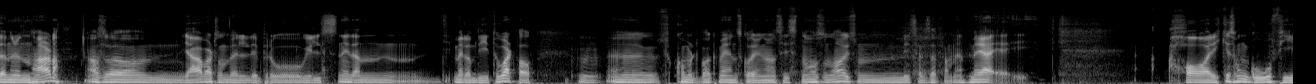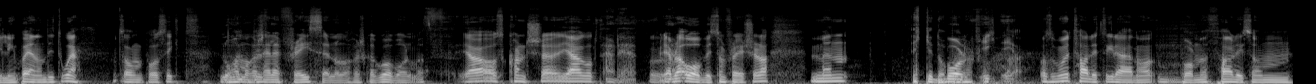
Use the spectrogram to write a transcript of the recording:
den runden her, da. Altså, jeg har vært sånn veldig pro Wilson i den mellom de to, i hvert fall. Så kommer tilbake med en scoring og sist nå, så nå har liksom vist seg fram igjen. Men jeg, jeg har ikke sånn god feeling på en av de to, jeg. Sånn på sikt. Nå har man kanskje heller Fraser når man først skal gå Bournemouth. Ja, altså, kanskje Jeg har gått Mm. Jeg ble overbevist om Fraser, da. Men Ikke dobbelt. ja, Og så må vi ta litt greia nå. Bournemouth har liksom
